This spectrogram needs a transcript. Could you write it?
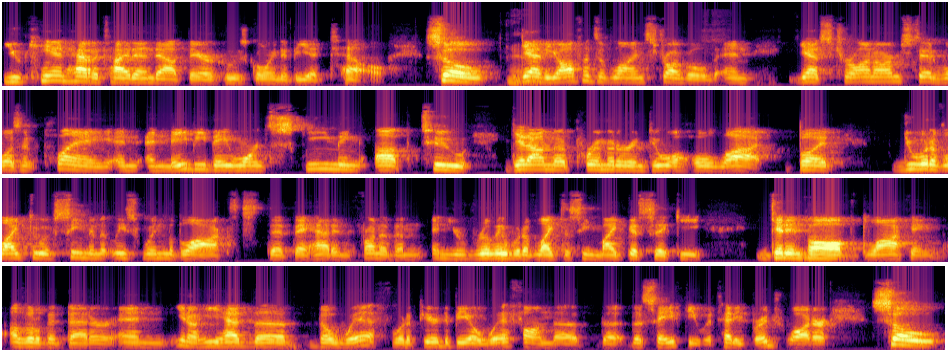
You can't have a tight end out there who's going to be a tell. So yeah, yeah the offensive line struggled, and yes, Terron Armstead wasn't playing, and and maybe they weren't scheming up to get on the perimeter and do a whole lot, but you would have liked to have seen them at least win the blocks that they had in front of them, and you really would have liked to see Mike Gesicki get involved blocking a little bit better. And you know, he had the the whiff, what appeared to be a whiff on the the, the safety with Teddy Bridgewater. So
